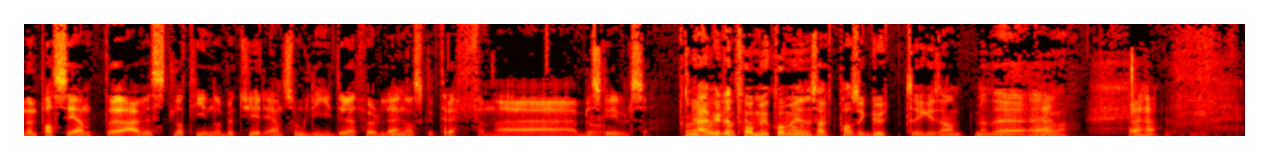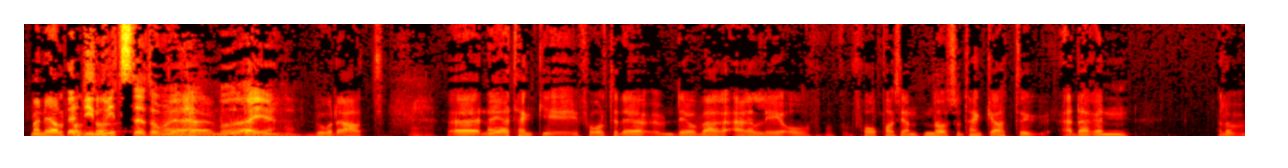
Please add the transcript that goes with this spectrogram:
men pasient er visst latin og betyr en som lider. Jeg føler det er en ganske treffende beskrivelse. Jeg ville Tommy komme inn og sagt passe gutt, ikke sant? Men det er jo... Men i alle fall det er din vits det, Tommy. Det, det burde jeg hatt. Mm. Uh, nei, jeg tenker i forhold til det, det å være ærlig for pasienten da, så tenker jeg at er det en, eller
